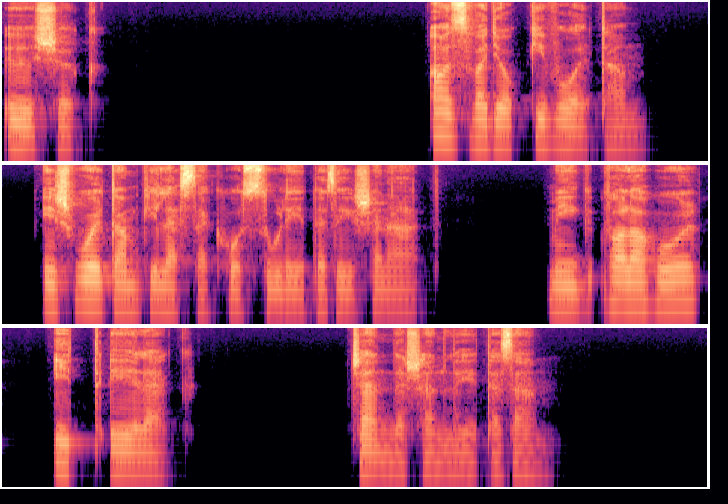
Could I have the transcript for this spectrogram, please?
Ősök. Az vagyok, ki voltam, és voltam, ki leszek hosszú létezésen át, míg valahol itt élek, csendesen létezem.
